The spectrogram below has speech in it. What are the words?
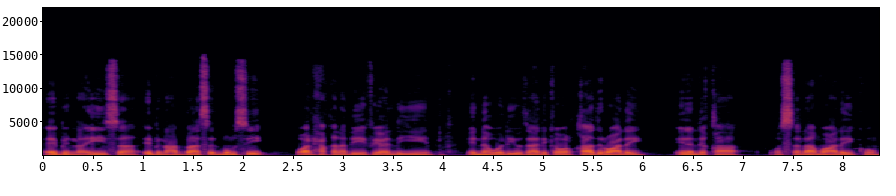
ابن عيسى ابن عباس الممسي وألحقنا به في عليين. إنه ولي ذلك والقادر عليه. إلى اللقاء. والسلام عليكم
